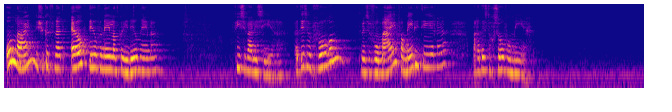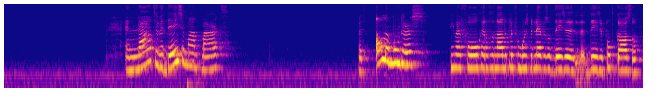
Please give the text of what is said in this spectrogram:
Online, dus je kunt vanuit elk deel van Nederland kun je deelnemen. Visualiseren. Het is een vorm, tenminste voor mij, van mediteren. Maar het is nog zoveel meer. En laten we deze maand maart met alle moeders die mij volgen. En of het nou de Club van Moeders met Levels of deze, deze podcast of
